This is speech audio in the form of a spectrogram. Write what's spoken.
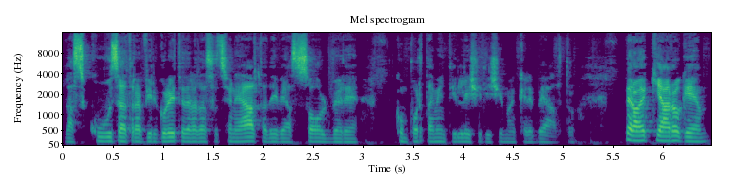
la scusa tra virgolette della tassazione alta deve assolvere comportamenti illeciti, ci mancherebbe altro. Però è chiaro che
